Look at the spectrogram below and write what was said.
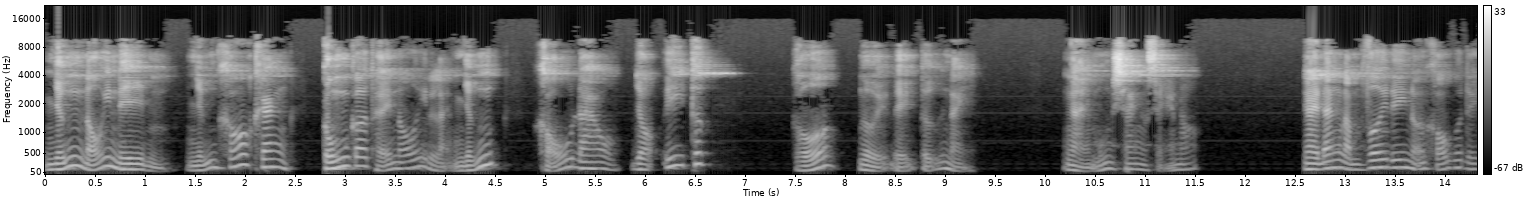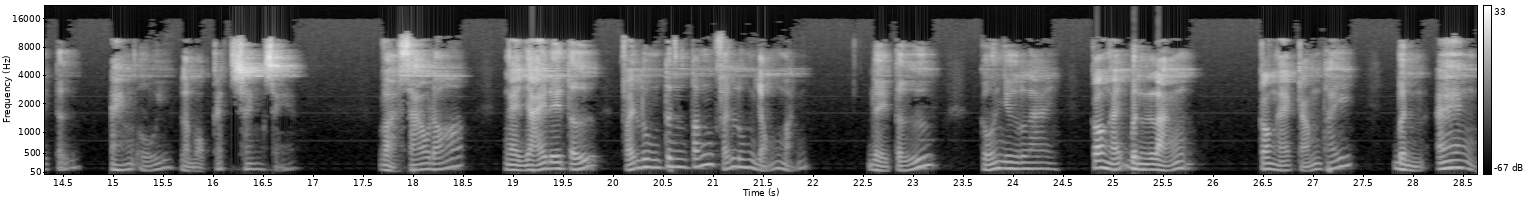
Những nỗi niềm, những khó khăn cũng có thể nói là những khổ đau do ý thức của người đệ tử này. Ngài muốn san sẻ nó ngài đang làm vơi đi nỗi khổ của đệ tử. An ủi là một cách san sẻ. Và sau đó, ngài dạy đệ tử phải luôn tinh tấn, phải luôn dũng mãnh đệ tử của như lai, con hãy bình lặng. Con hãy cảm thấy bình an.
